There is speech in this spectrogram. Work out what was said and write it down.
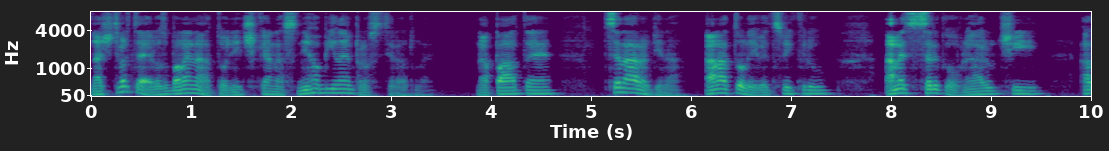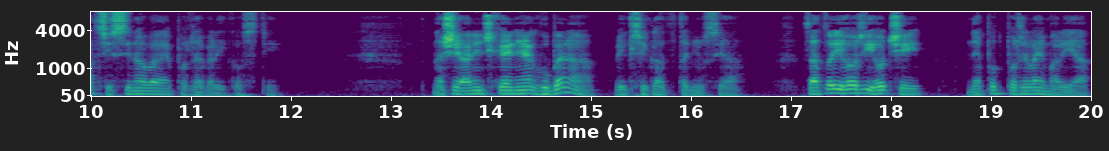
Na čtvrté rozbalená Tonička na sněhobílém prostěradle. Na páté celá rodina Anatolij ve cvikru, Anec s dcerkou v náručí a tři synové podle velikosti. Naše Anička je nějak hubená, vykřikla Taňusia. Za to jí hoří oči, nepodpořila je Maria.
